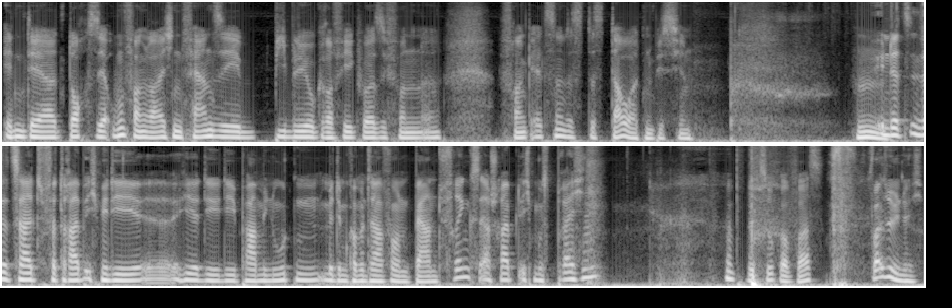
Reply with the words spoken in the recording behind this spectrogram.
in der doch sehr umfangreichen Fernsehbibliografie quasi von äh, Frank Elzner, das, das dauert ein bisschen. Hm. in der, in der Zeit vertreibe ich mir die äh, hier die, die paar Minuten mit dem Kommentar von Bernd Frings. Er schreibt, ich muss brechen. Bezug auf was? Weiß ich nicht.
